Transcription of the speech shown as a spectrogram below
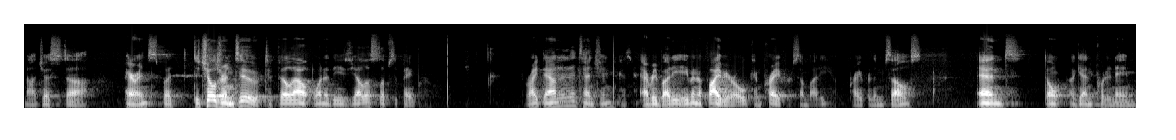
not just uh, parents, but to children too, to fill out one of these yellow slips of paper. Write down an intention, because everybody, even a five year old, can pray for somebody, pray for themselves. And don't, again, put a name.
